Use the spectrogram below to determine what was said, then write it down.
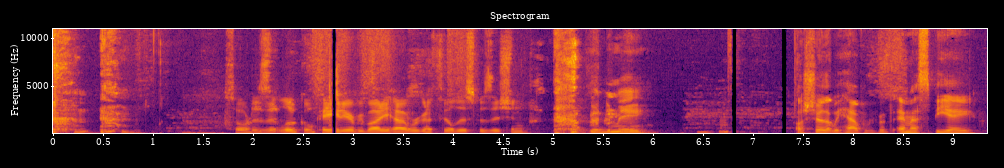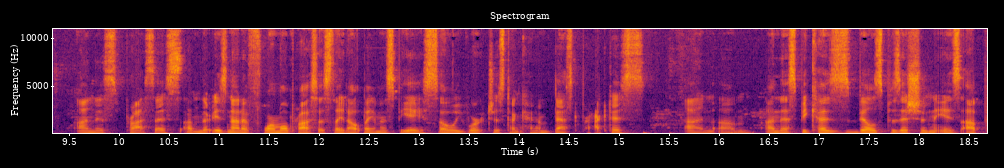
So does it look okay to everybody how we're gonna fill this position? Good to me. I'll share that we have worked with MSBA on this process. Um, there is not a formal process laid out by MSBA, so we've worked just on kind of best practice on um, on this because Bill's position is up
